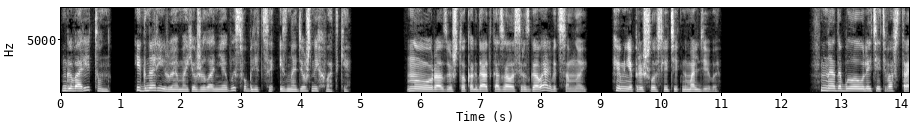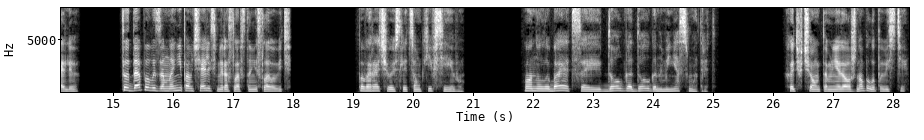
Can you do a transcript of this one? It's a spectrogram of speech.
Говорит он, игнорируя мое желание высвободиться из надежной хватки. «Ну, разве что, когда отказалась разговаривать со мной, и мне пришлось лететь на Мальдивы. Надо было улететь в Австралию. Туда бы вы за мной не помчались, Мирослав Станиславович. Поворачиваюсь лицом к Евсееву. Он улыбается и долго-долго на меня смотрит. Хоть в чем-то мне должно было повести.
